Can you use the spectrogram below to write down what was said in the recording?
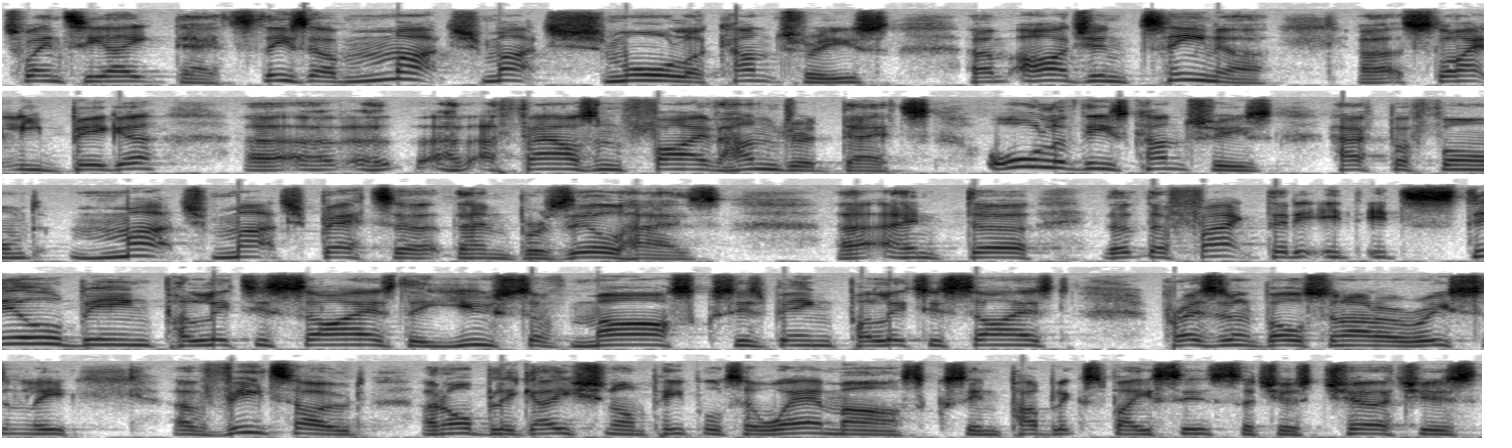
28 deaths. These are much, much smaller countries. Um, Argentina, uh, slightly bigger, uh, 1,500 uh, deaths. All of these countries have performed much, much better than Brazil has. Uh, and uh, the, the fact that it, it's still being politicized, the use of masks is being politicized. President Bolsonaro recently uh, vetoed an obligation on people to wear masks in public spaces such as churches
